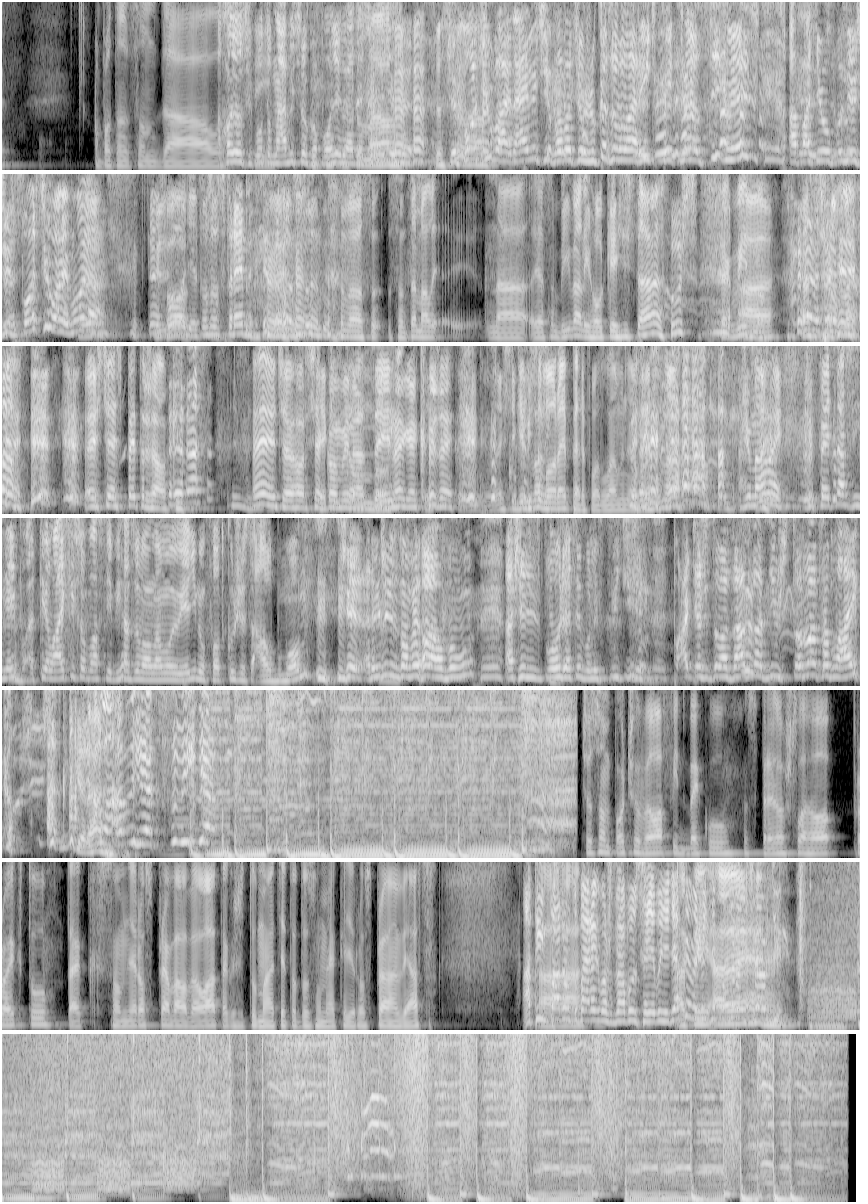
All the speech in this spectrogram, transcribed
A potom som dal... A chodil si potom na vysoko som mal- že som mal- počúvaj, najväčšia baba, čo už ukazovala riť 15, vieš? A Paťo úplne, že počúvaj moja. To je pohode, to som v strebe. Tam mal, som, som tam mal na, ja som bývalý hokejista už. Tak vidno. A, a som mal, Ešte aj z Petržalky. Neviem, čo je horšia Jaký kombinácia kombo. inak, akože... ešte keby som bol reper, podľa mňa. No, že máme, že 15 dní, tie lajky som vlastne vyhadzoval na moju jedinú fotku, že s albumom, že release nového albumu a všetci spolužiaci boli v piči, že Paťo, že to má za dva dní už 120 lajkov, že však jak svinia. Čo som počul veľa feedbacku z predošlého projektu, tak som nerozprával veľa, takže tu máte, toto som ja, keď rozprávam viac. A tým A- pádom to Marek možno na budúce nebude. Ďakujeme, že ste pozerali, čaute.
